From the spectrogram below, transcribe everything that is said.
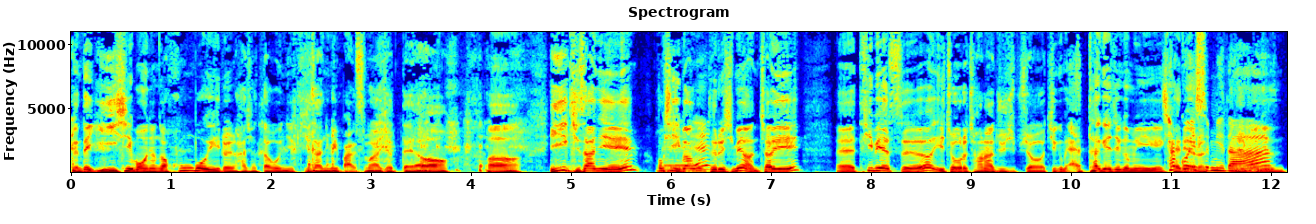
근데 25년간 홍보 일을 하셨다고 이제 기사님이 말씀하셨대요. 어. 이 기사님 혹시 네. 이 방송 들으시면 저희 에, TBS 이쪽으로 전화 주십시오. 지금 애타게 지금 이 찾고 캐리어를 있습니다. 일본인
